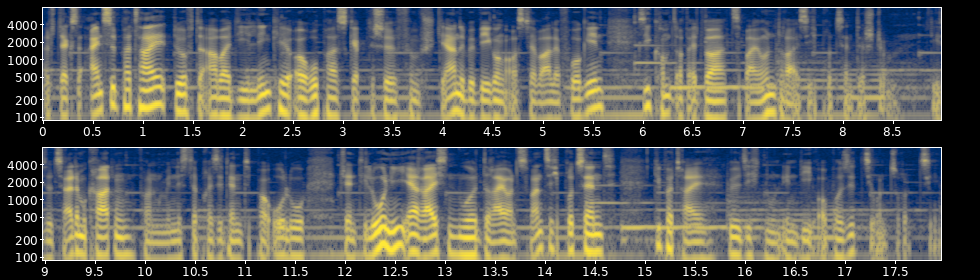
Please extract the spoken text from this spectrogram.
Als stärkste Einzelpartei dürfte aber die linke europaskeptische Fünf-Sterne-Bewegung aus der Wahl hervorgehen. Sie kommt auf etwa 32 Prozent der Stimmen. Die Sozialdemokraten von Ministerpräsident Paolo Gentiloni erreichen nur 23 Prozent. Die Partei will sich nun in die Opposition zurückziehen.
